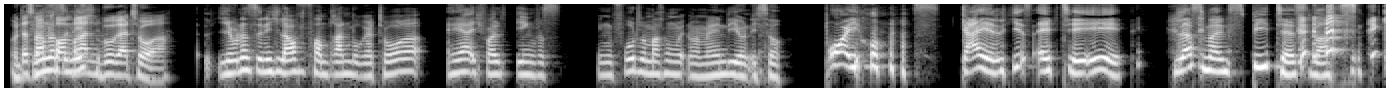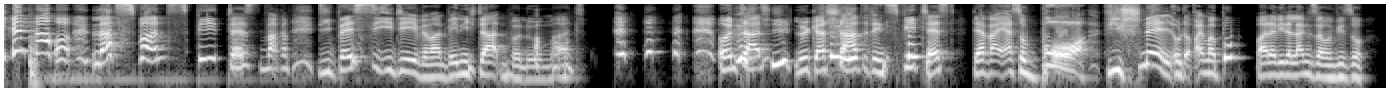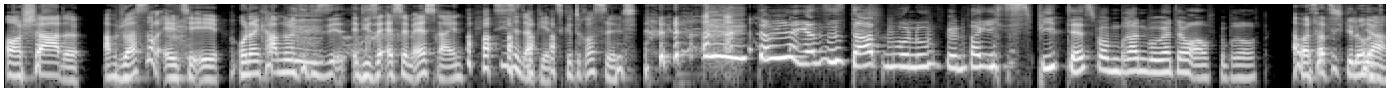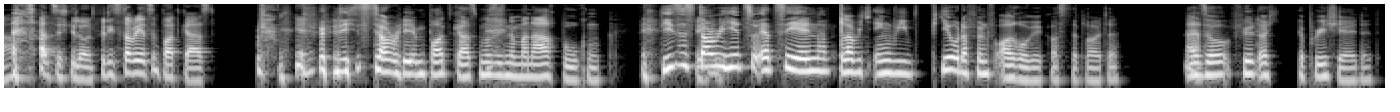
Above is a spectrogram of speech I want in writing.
Und das war Jonas vorm ich- Brandenburger Tor. Jonas und ich laufen vom Brandenburger Tor her. Ich wollte irgendwas, irgendein Foto machen mit meinem Handy und ich so, boah, Jonas, geil, hier ist LTE. Lass mal einen Speedtest machen. genau, lass mal einen Speedtest machen. Die beste Idee, wenn man wenig Datenvolumen hat. Und dann, Lukas startet den Speedtest, der war erst so, boah, wie schnell. Und auf einmal, bupp, war der wieder langsam und wir so, oh, schade. Aber du hast noch LTE. Und dann kam nur diese, diese SMS rein. Sie sind ab jetzt gedrosselt. da habe ich ein ganzes Datenvolumen für einen fucking Speedtest vom Brandenburger Tor aufgebraucht. Aber es hat sich gelohnt. Ja. Es hat sich gelohnt. Für die Story jetzt im Podcast. Für die Story im Podcast muss ich nochmal nachbuchen. Diese Story hier zu erzählen hat, glaube ich, irgendwie 4 oder 5 Euro gekostet, Leute. Ja. Also fühlt euch appreciated.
